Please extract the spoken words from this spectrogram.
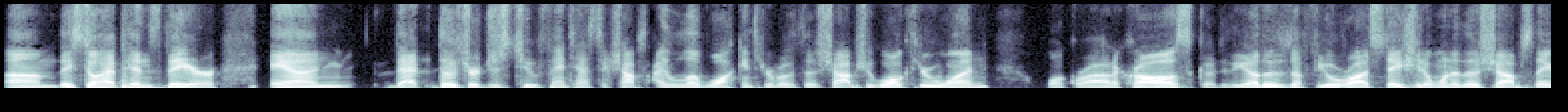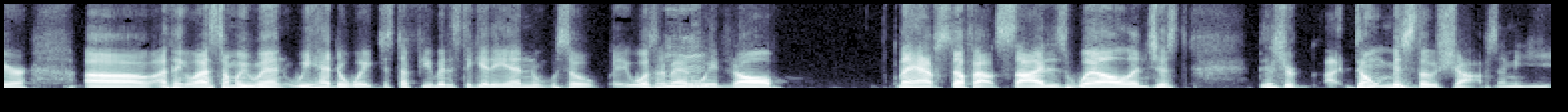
um they still have pins there and that those are just two fantastic shops. I love walking through both those shops. You walk through one. Walk right across, go to the other. There's a fuel rod station in one of those shops there. Uh, I think last time we went, we had to wait just a few minutes to get in, so it wasn't a bad Mhm. wait at all. They have stuff outside as well, and just these are uh, don't miss those shops. I mean, you,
